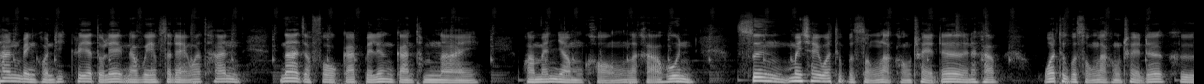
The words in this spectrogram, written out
ท่านเป็นคนที่เครียดตัวเลขนับเวฟแสดงว่าท่านน่าจะโฟกัสไปเรื่องการทำนาย ความแม่นยำของราคาหุ้น ซึ่งไม่ใช่วัตถุประสงค์หลักของเทรดเดอร์นะครับ วัตถุประสงค์หลักของเทรดเดอร์คือ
